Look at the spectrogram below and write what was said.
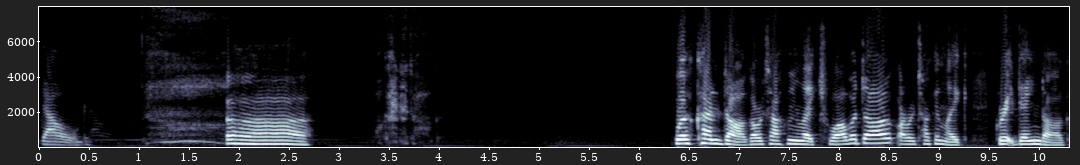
dog. Uh, what kind of dog? Are we talking like Chihuahua dog? Or are we talking like Great Dane dog?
